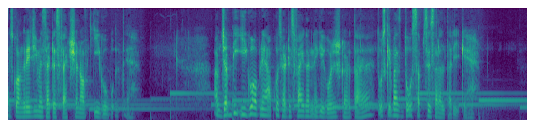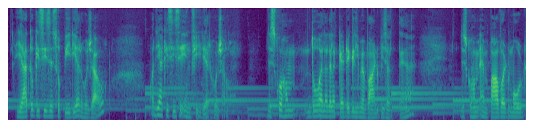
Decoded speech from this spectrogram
इसको अंग्रेज़ी में सेटिस्फैक्शन ऑफ़ ईगो बोलते हैं। अब जब भी ईगो अपने आप को सेटिस्फाई करने की कोशिश करता है तो उसके पास दो सबसे सरल तरीके हैं। या तो किसी से सुपीरियर हो जाओ और या किसी से इन्फीरियर हो जाओ, जिसको हम दो अलग अलग कैटेगरी में बांट भी सकते हैं, जिसको हम एम्पावर्ड मोड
